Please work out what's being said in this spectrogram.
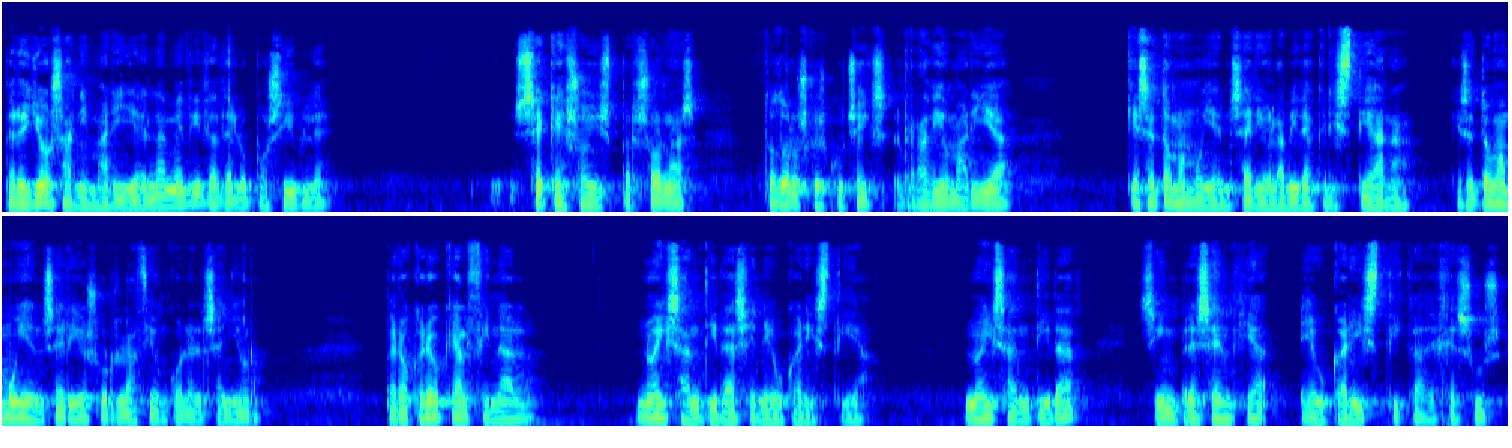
Pero yo os animaría en la medida de lo posible. Sé que sois personas, todos los que escuchéis Radio María, que se toma muy en serio la vida cristiana, que se toma muy en serio su relación con el Señor, pero creo que al final no hay santidad sin Eucaristía, no hay santidad sin presencia eucarística de Jesús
